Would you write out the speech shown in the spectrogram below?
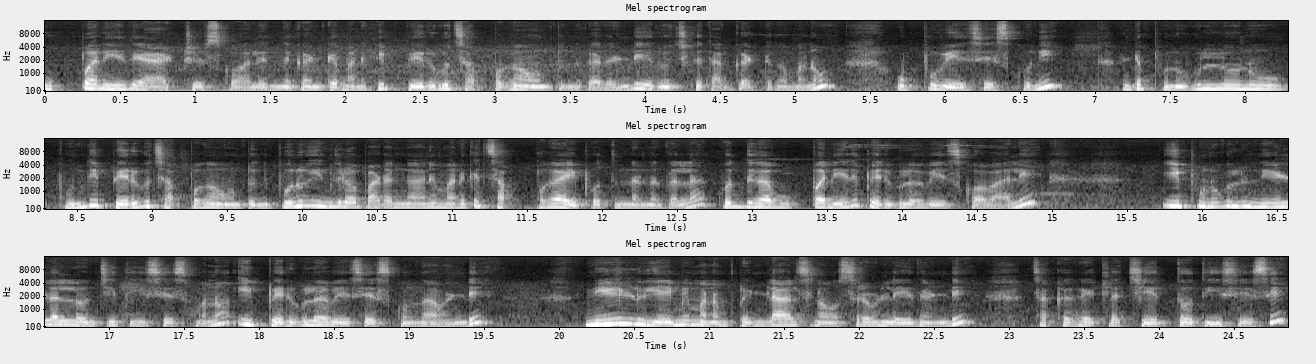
ఉప్పు అనేది యాడ్ చేసుకోవాలి. ఎందుకంటే మనకి పెరుగు చప్పగా ఉంటుంది కదండి. రుచికి తగ్గట్టుగా మనం ఉప్పు వేసేసుకుని అంటే పునుగుల్లోనూ ఉప్పు ఉంది పెరుగు చప్పగా ఉంటుంది. పునుగు ఇందులో పడంగానే మనకి చప్పగా అయిపోతుంది అన్నదల్ల కొద్దిగా ఉప్పు అనేది పెరుగులో వేసుకోవాలి. ఈ పునుగులు నీళ్ళల్లోంచి తీసేసి మనం ఈ పెరుగులో వేసేసుకుందామండి. నీళ్ళు ఏమీ మనం పిండాల్సిన అవసరం లేదండి. చక్కగా ఇట్లా చేత్తో తీసేసి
